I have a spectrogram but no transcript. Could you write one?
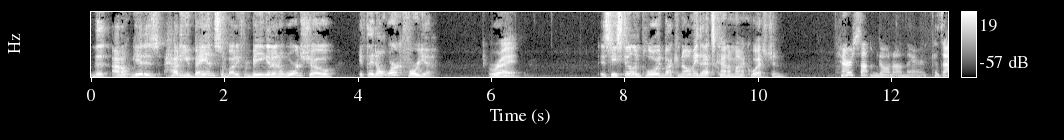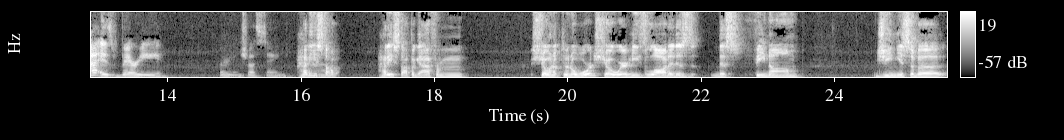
that I don't get is how do you ban somebody from being at an award show if they don't work for you? Right. Is he still employed by Konami? That's kind of my question. There's something going on there because that is very, very interesting. How do you uh-huh. stop how do you stop a guy from showing up to an award show where he's lauded as this phenom genius of a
